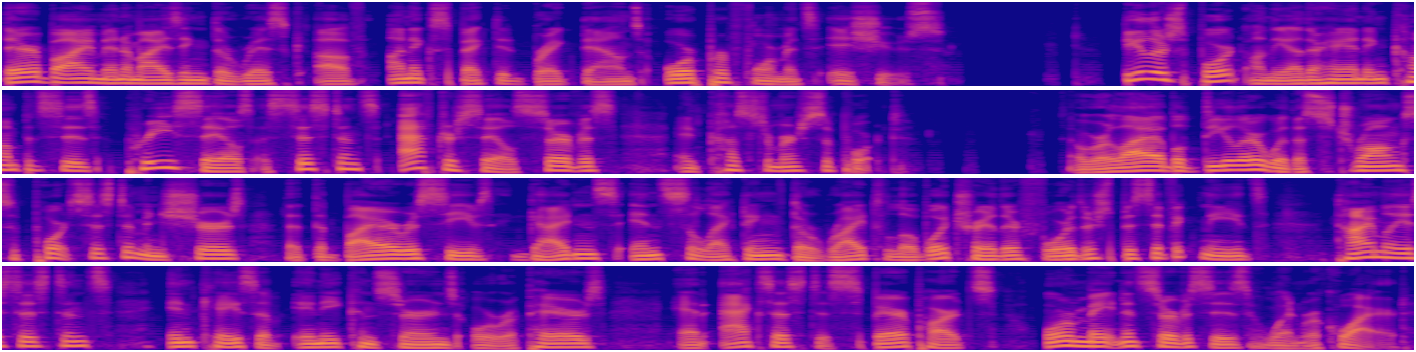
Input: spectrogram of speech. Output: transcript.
thereby minimizing the risk of unexpected breakdowns or performance issues. Dealer support, on the other hand, encompasses pre sales assistance, after sales service, and customer support. A reliable dealer with a strong support system ensures that the buyer receives guidance in selecting the right lowboy trailer for their specific needs, timely assistance in case of any concerns or repairs, and access to spare parts or maintenance services when required.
